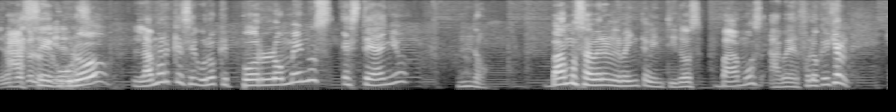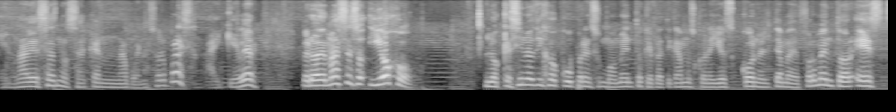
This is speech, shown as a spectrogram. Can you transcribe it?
Yo no aseguró, la marca aseguró que por lo menos este año no. Vamos a ver en el 2022. Vamos a ver. Fue lo que dijeron. En una de esas nos sacan una buena sorpresa. Hay que ver. Pero además eso, y ojo, lo que sí nos dijo Cooper en su momento que platicamos con ellos con el tema de Formentor es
